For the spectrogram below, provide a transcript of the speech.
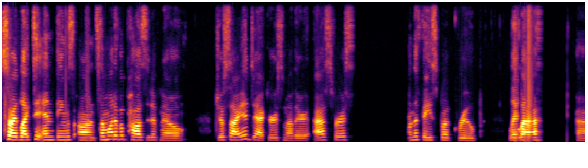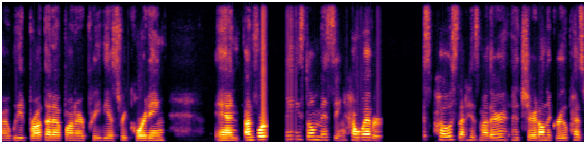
So I'd like to end things on somewhat of a positive note. Josiah Decker's mother asked for us on the Facebook group late last uh, we had brought that up on our previous recording, and unfortunately, he's still missing. However, this post that his mother had shared on the group has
